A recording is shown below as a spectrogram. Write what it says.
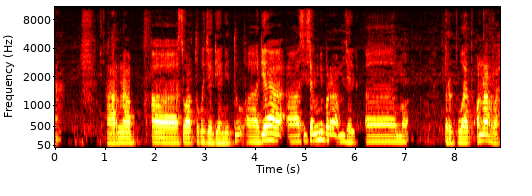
Nah karena eh, suatu kejadian itu eh, dia eh, si ini pernah menjadi me- berbuat onar lah.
